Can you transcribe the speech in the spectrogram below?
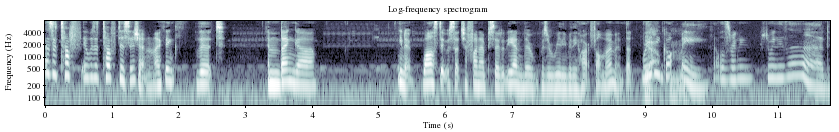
it was a tough. It was a tough decision. I think that Mbenga, you know, whilst it was such a fun episode at the end, there was a really, really heartfelt moment that Yeah, really got mhm. me. That was really, really sad.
